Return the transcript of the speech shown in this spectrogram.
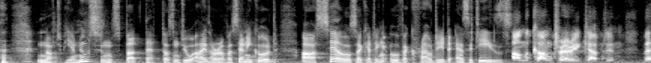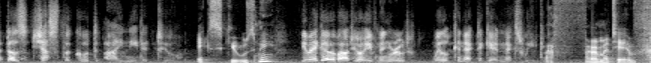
Not to be a nuisance, but that doesn't do either of us any good. Our cells are getting overcrowded as it is. on the contrary, Captain, that does just the good I need it to. Excuse me? You may go about your evening route. We'll connect again next week. Affirmative.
